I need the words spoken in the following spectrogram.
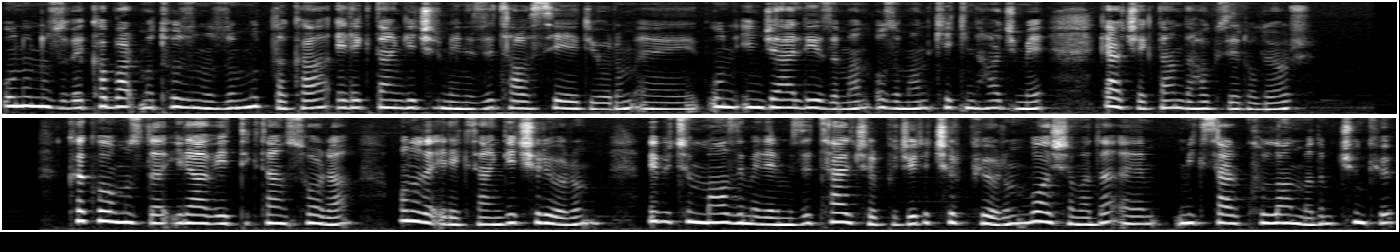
ununuzu ve kabartma tozunuzu mutlaka elekten geçirmenizi tavsiye ediyorum. Ee, un inceldiği zaman o zaman kekin hacmi gerçekten daha güzel oluyor. Kakaomuzu da ilave ettikten sonra onu da elekten geçiriyorum ve bütün malzemelerimizi tel çırpıcı ile çırpıyorum. Bu aşamada e, mikser kullanmadım çünkü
